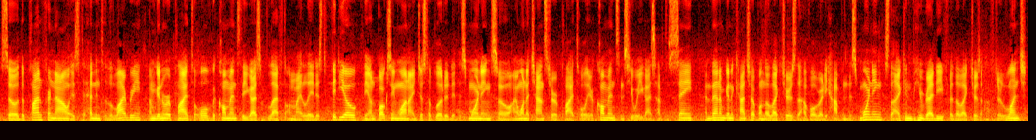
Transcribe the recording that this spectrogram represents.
So the plan for now is to head into the library. I'm going to reply to all of the comments that you guys have left on my latest video. The unboxing one, I just uploaded it this morning, so I want a chance to reply to all your comments and see what you guys have to say. And then I'm going to catch up on the lectures that have already happened this morning so that I can be ready for the lectures after lunch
